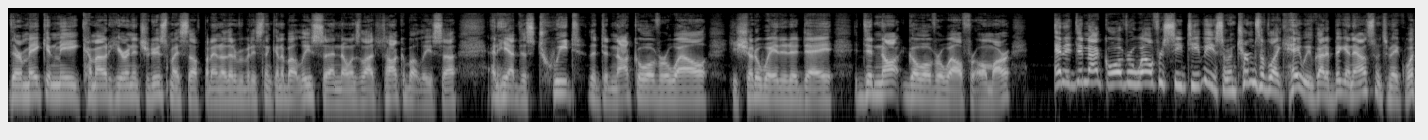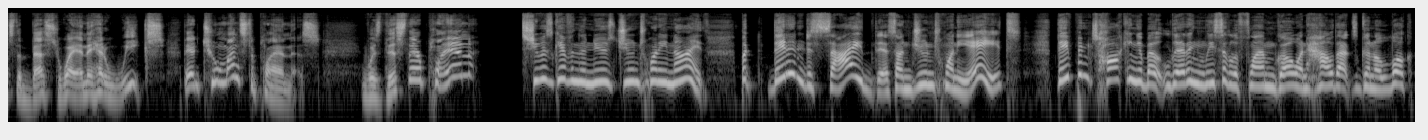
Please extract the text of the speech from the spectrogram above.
they're making me come out here and introduce myself, but I know that everybody's thinking about Lisa, and no one's allowed to talk about Lisa. And he had this tweet that did not go over well. He should have waited a day. It did not go over well for Omar. And it did not go over well for CTV. So, in terms of like, hey, we've got a big announcement to make, what's the best way? And they had weeks, they had two months to plan this. Was this their plan? She was given the news June 29th, but they didn't decide this on June 28th. They've been talking about letting Lisa LaFlamme go and how that's going to look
